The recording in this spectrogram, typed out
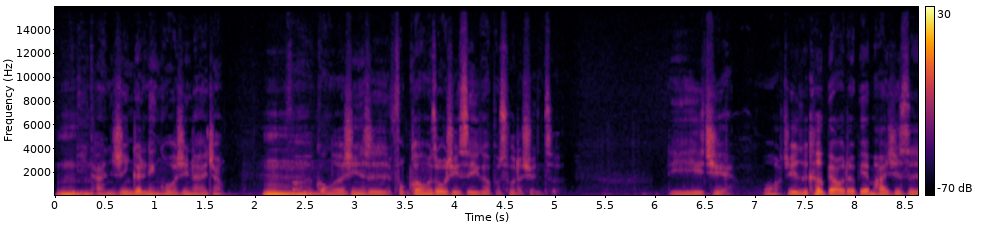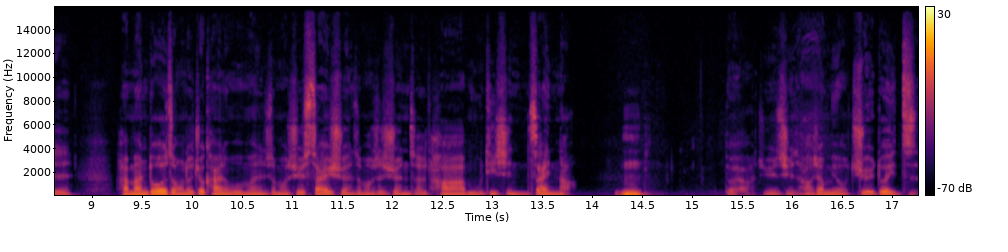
嗯，以弹性跟灵活性来讲，嗯，共轭性是共轭周期是一个不错的选择。理解哇，其实课表的编排其实还蛮多种的，就看我们怎么去筛选，怎么去选择它目的性在哪。嗯，对啊，其实其实好像没有绝对值。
